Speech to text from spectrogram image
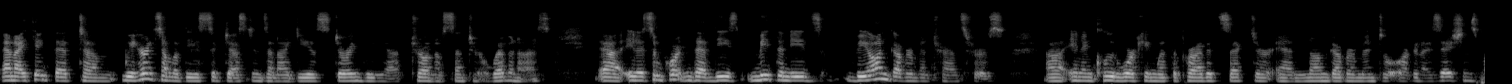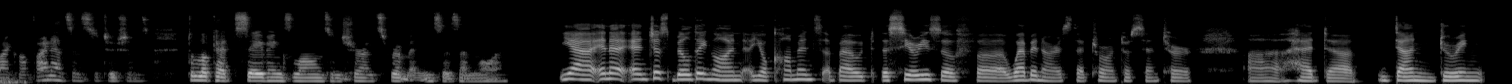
And I think that um, we heard some of these suggestions and ideas during the uh, Toronto Centre webinars. Uh, and it's important that these meet the needs beyond government transfers uh, and include working with the private sector and non governmental organizations, microfinance institutions, to look at savings, loans, insurance, remittances, and more. Yeah, and uh, and just building on your comments about the series of uh, webinars that Toronto Centre uh, had uh, done during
